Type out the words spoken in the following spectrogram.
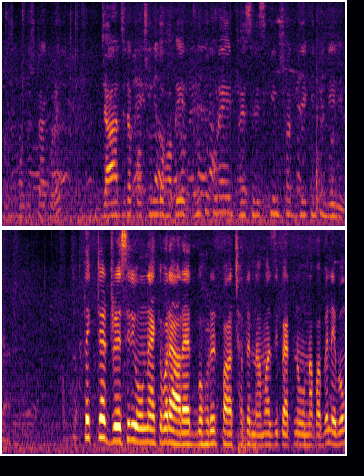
ছয়শো পঞ্চাশ টাকা করে। যার যেটা পছন্দ হবে, দ্রুত করে ড্রেসের স্ক্রিনশট দিয়ে কিন্তু নিয়ে প্রত্যেকটা ড্রেসেরই ওনা একেবারে আড়ায়াত বহরের পাঁচ হাতের নামাজি প্যাটার্নে ওনা পাবেন এবং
